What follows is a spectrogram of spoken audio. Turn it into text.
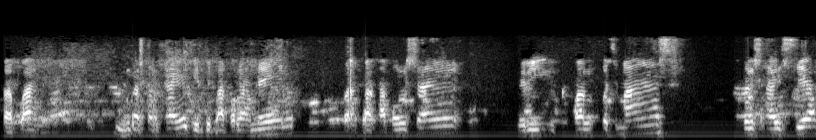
Bapak lintas terkait yaitu Pak Koramil, Bapak Kapolsek, dari Kepala Puskesmas, terus Aisyah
